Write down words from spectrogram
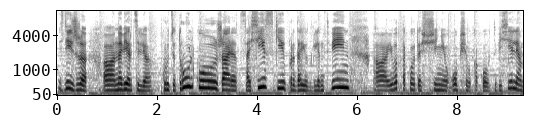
Здесь же на вертеле крутят рульку, жарят сосиски, продают глинтвейн. И вот такое вот ощущение общего какого-то веселья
